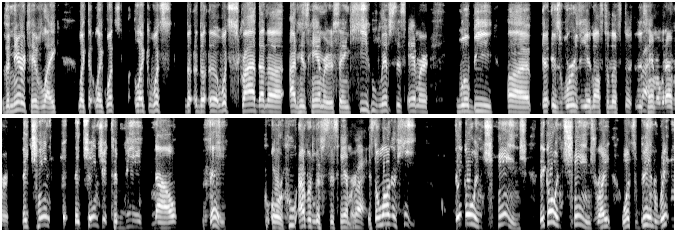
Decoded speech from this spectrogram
the narrative, like like the, like what's like what's the the uh, what's scribed on uh on his hammer is saying he who lifts this hammer will be uh is worthy enough to lift this hammer, whatever. They change it. They change it to be now they or whoever lifts this hammer. Right. It's no longer he. They go and change. They go and change, right? What's been written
